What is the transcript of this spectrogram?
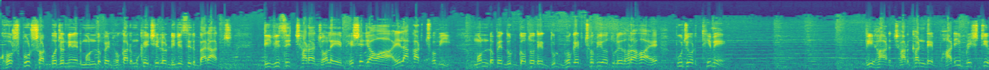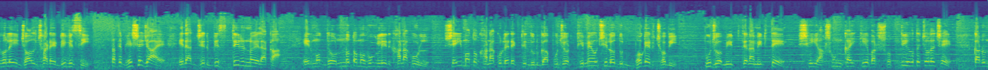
ঘোষপুর সর্বজনীনের মণ্ডপে ঢোকার মুখে ছিল ডিভিসির ব্যারাজ। ডিভিসির ছাড়া জলে ভেসে যাওয়া এলাকার ছবি। মণ্ডপে দুর্গতদের দুর্ভোগের ছবিও তুলে ধরা হয় পুজোর থিমে বিহার, ঝাড়খণ্ডে ভারী বৃষ্টি হলেই জল ছাড়ে ডিভিসি তাতে ভেসে যায় এ রাজ্যের বিস্তীর্ণ এলাকা। এর মধ্যে অন্যতম হুগলির খানাকুল। সেই মতো খানাকুলের একটি দুর্গাপুজোর থিমেও ছিল দুর্ভোগের ছবি। পুজো মিটতে না মিটতে সেই আশঙ্কাই কি এবার সত্যি হতে চলেছে? কারণ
